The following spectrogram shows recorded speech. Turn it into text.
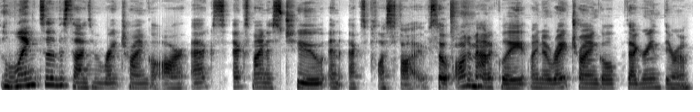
The lengths of the sides of a right triangle are x, x minus 2, and x plus 5. So automatically, I know right triangle, Pythagorean theorem,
